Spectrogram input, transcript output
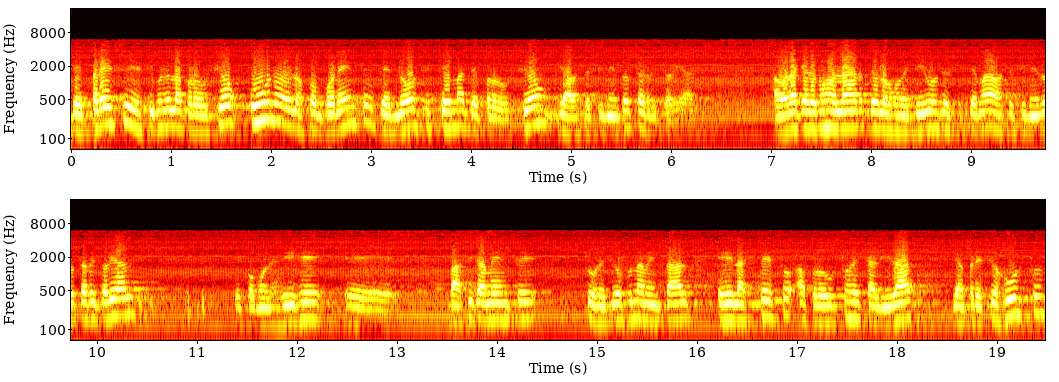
de precio y estímulo de la producción, uno de los componentes del nuevo sistema de producción y abastecimiento territorial. Ahora queremos hablar de los objetivos del sistema de abastecimiento territorial, que como les dije, eh, básicamente su objetivo fundamental es el acceso a productos de calidad y a precios justos,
